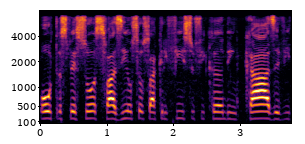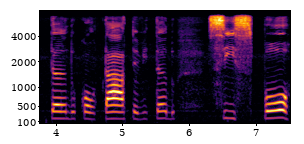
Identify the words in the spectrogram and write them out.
Outras pessoas faziam seu sacrifício ficando em casa, evitando contato, evitando se expor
